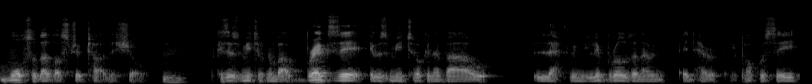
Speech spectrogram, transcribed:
most of that got stripped out of this show because it was me talking about Brexit. It was me talking about left wing liberals and our inherent hypocrisy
